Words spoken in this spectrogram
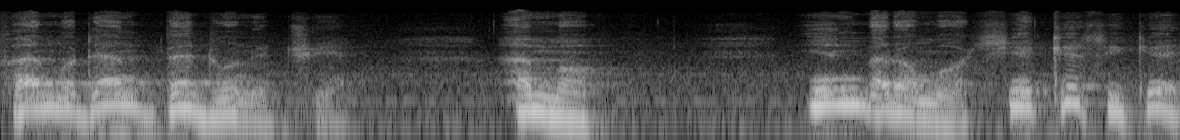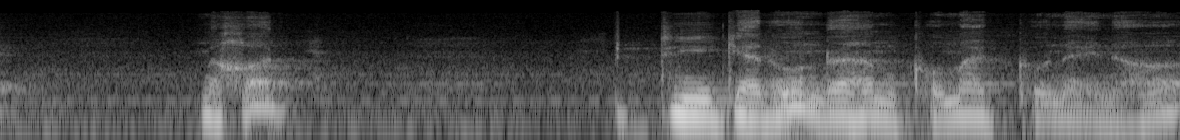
فرمودن بدونید چیه. اما این برا ماست یه کسی که می‌خواد دیگرون را هم کمک کنه اینها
